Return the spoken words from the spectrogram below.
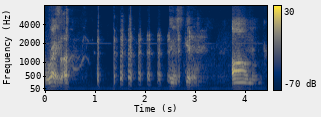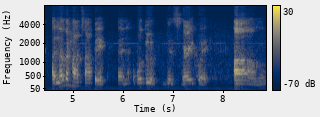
Right. So, in a Skittle. Um, another hot topic, and we'll do this very quick. Um,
